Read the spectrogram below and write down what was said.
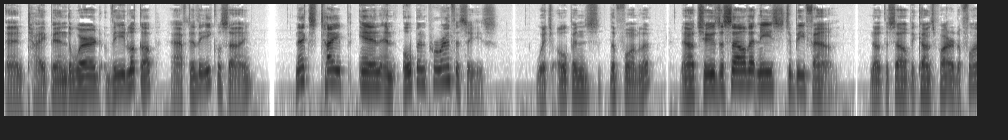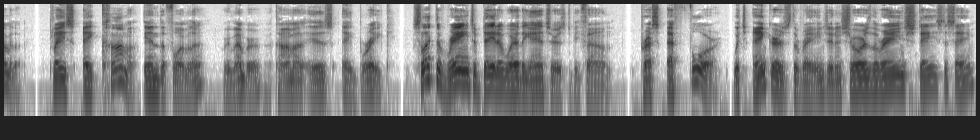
and type in the word VLOOKUP after the equal sign. Next type in an open parentheses which opens the formula. Now choose a cell that needs to be found. Note the cell becomes part of the formula. Place a comma in the formula. Remember, a comma is a break. Select the range of data where the answer is to be found. Press F4, which anchors the range and ensures the range stays the same.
